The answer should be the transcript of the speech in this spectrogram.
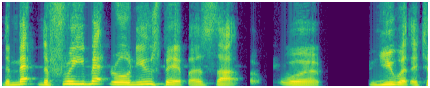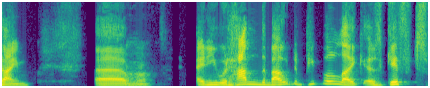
the met the free metro newspapers that were new at the time, um, Uh-huh. And he would hand them out to people like as gifts.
